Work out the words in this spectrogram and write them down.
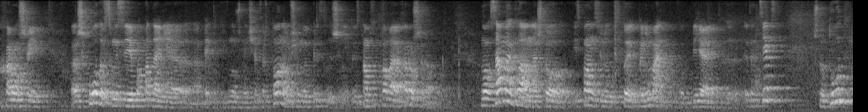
хорошей э, школы в смысле попадания, опять-таки, в нужные четверть тона, в общем, мы при слышании. То есть там слуховая хорошая работа. Но самое главное, что исполнителю стоит понимать, вот, беря э, этот текст, что тут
